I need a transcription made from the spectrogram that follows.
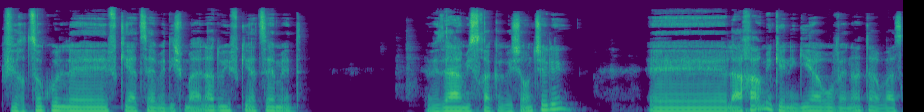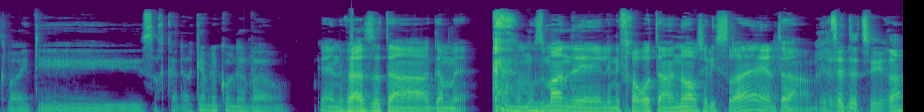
כפיר צוקול אה, הבקיע צמד, ישמעאל אדו הבקיע צמד. וזה היה המשחק הראשון שלי. לאחר מכן הגיע ראובן עטר, ואז כבר הייתי שחקן הרכב לכל דבר. כן, ואז אתה גם מוזמן ל- לנבחרות הנוער של ישראל, אתה מייצג נבחרת הצעירה?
